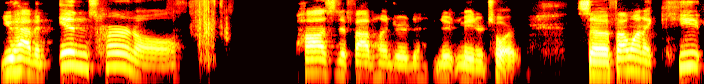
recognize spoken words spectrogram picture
you have an internal positive 500 newton meter torque. So if I want to keep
